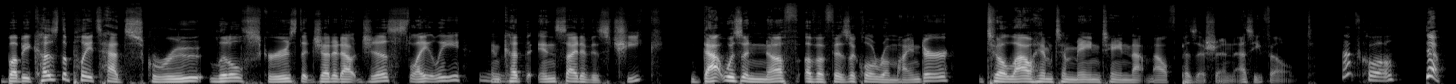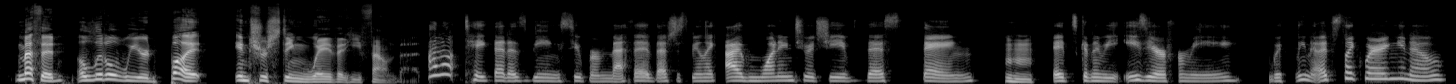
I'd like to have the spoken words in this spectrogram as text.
But because the plates had screw little screws that jutted out just slightly and Mhm. cut the inside of his cheek, that was enough of a physical reminder to allow him to maintain that mouth position as he filmed. That's cool. Yeah, method, a little weird, but interesting way that he found that. I don't take that as being super method. That's just being like, I'm wanting to achieve this thing. hmm It's going to be easier for me with, you know, it's like wearing, you know,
